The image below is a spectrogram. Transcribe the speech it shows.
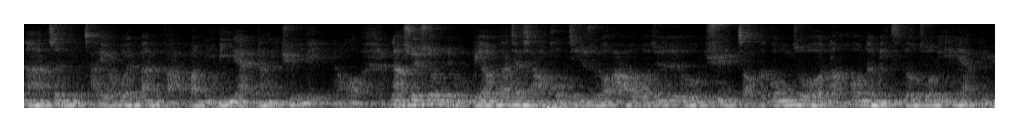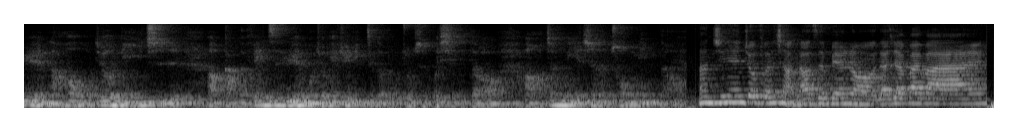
那政府才有会办法帮你立案，让你去领。那所以说，不要大家想要投机，就是说啊，我就是去找个工作，然后呢，每次都做了一两个月，然后我就离职啊，搞个非自愿，我就可以去领这个补助是不行的哦。啊，政府也是很聪明的哦。那今天就分享到这边喽，大家拜拜。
